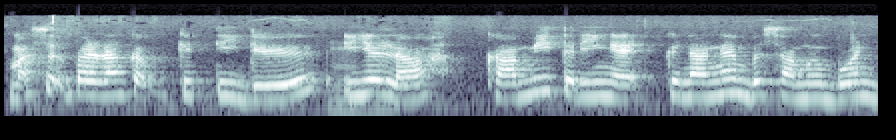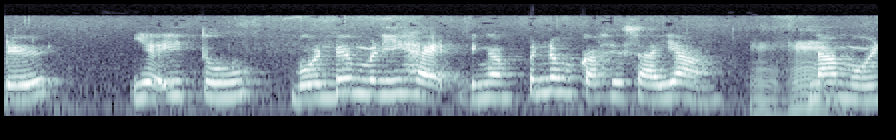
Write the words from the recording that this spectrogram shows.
maksud pada rangkap ketiga hmm. ialah kami teringat kenangan bersama bonda iaitu bonda melihat dengan penuh kasih sayang. Mhm. Namun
